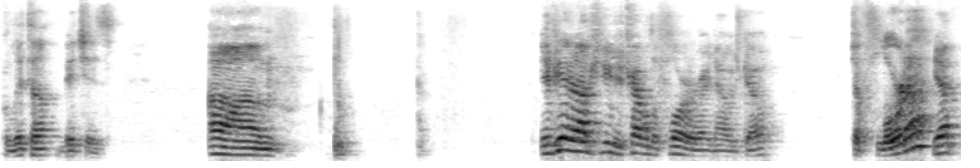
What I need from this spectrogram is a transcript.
Glitter bitches. Um, if you had an opportunity to travel to Florida right now, would you go? To Florida? Yep.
